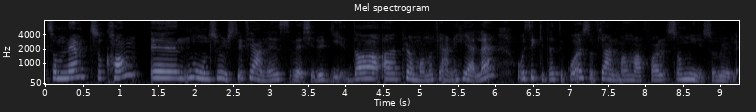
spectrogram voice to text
Som nevnt så kan eh, noen svulster fjernes ved kirurgi. Da eh, prøver man å fjerne hele, og hvis ikke dette går, så fjerner man i hvert fall så mye som mulig.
